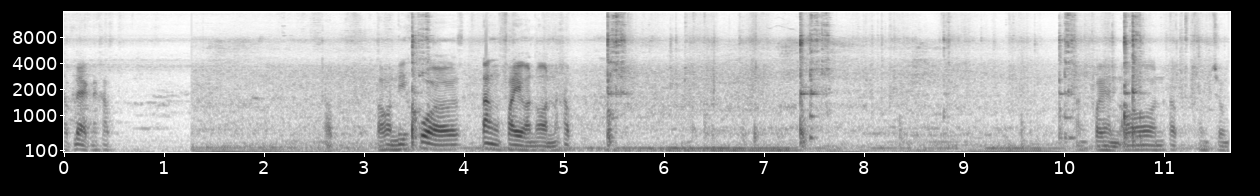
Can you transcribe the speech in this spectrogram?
ดับแรกนะครับ ครับ ตอนนี้คั่วตั้งไฟอ่อนๆนะครับ ไฟอ่อนๆครับท่านผู้ชม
